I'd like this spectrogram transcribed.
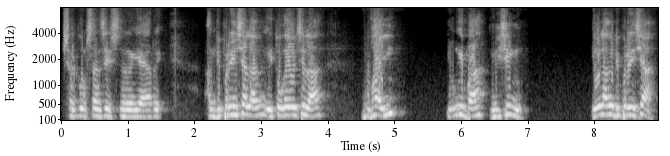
circumstances na nangyayari. Ang diferensya lang, ito ngayon sila, buhay, yung iba, missing. Yun lang ang diferensya.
